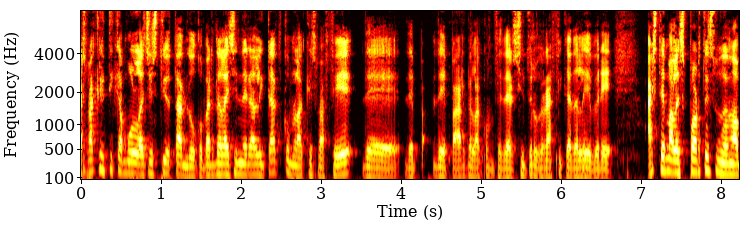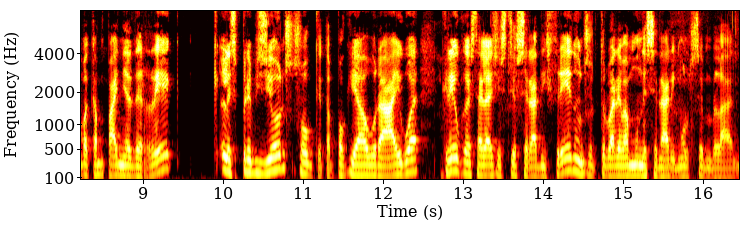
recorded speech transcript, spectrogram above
Es va criticar molt la gestió tant del govern de la Generalitat com la que es va fer de, de, de part de la Confederació Hidrogràfica de l'Ebre. Estem a les portes d'una nova campanya de rec les previsions són que tampoc hi haurà aigua. Creu que aquesta la gestió serà diferent o ens trobarem en un escenari molt semblant?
